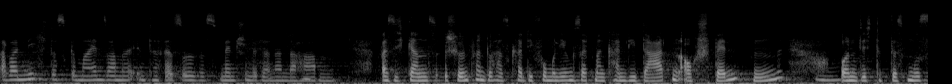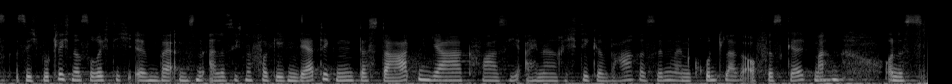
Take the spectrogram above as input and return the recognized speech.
aber nicht das gemeinsame Interesse, das Menschen miteinander haben. Was ich ganz schön fand, du hast gerade die Formulierung gesagt, man kann die Daten auch spenden. Mhm. Und ich glaube, das muss sich wirklich noch so richtig, ähm, bei müssen alle sich noch vergegenwärtigen, dass Daten ja quasi eine richtige Ware sind, eine Grundlage auch fürs Geld machen. Mhm. Und es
